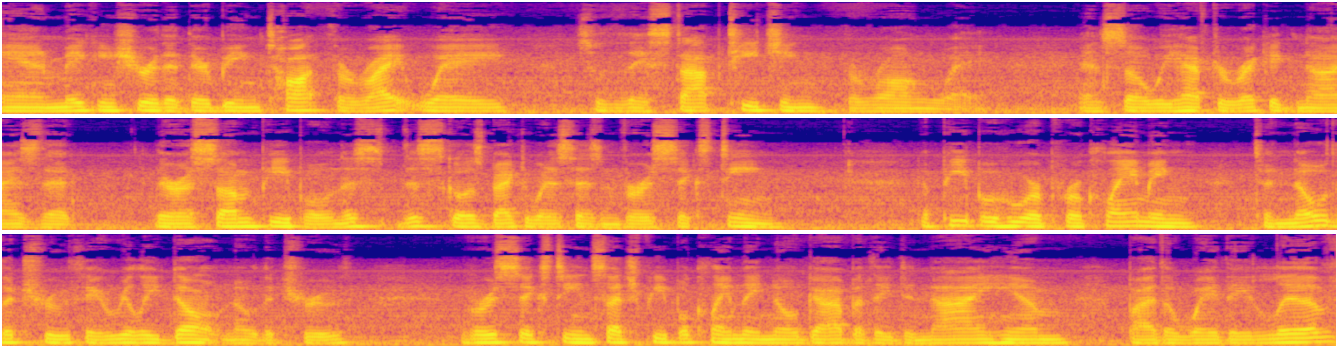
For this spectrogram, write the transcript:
and making sure that they're being taught the right way so that they stop teaching the wrong way. And so we have to recognize that there are some people, and this this goes back to what it says in verse 16. The people who are proclaiming to know the truth, they really don't know the truth. Verse 16, such people claim they know God, but they deny him by the way they live.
